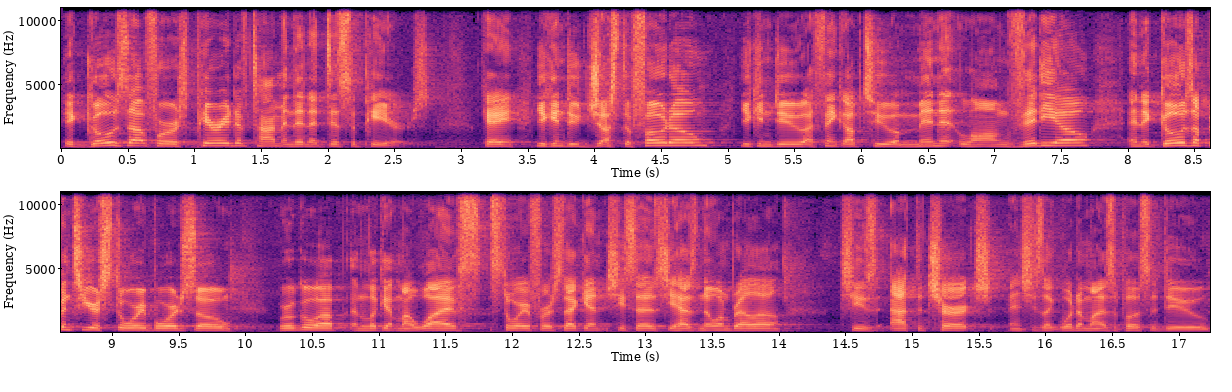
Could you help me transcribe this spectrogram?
It goes up for a period of time and then it disappears. Okay, you can do just a photo. You can do, I think, up to a minute long video, and it goes up into your storyboard. So we'll go up and look at my wife's story for a second. She says she has no umbrella she's at the church and she's like, What am I supposed to do?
